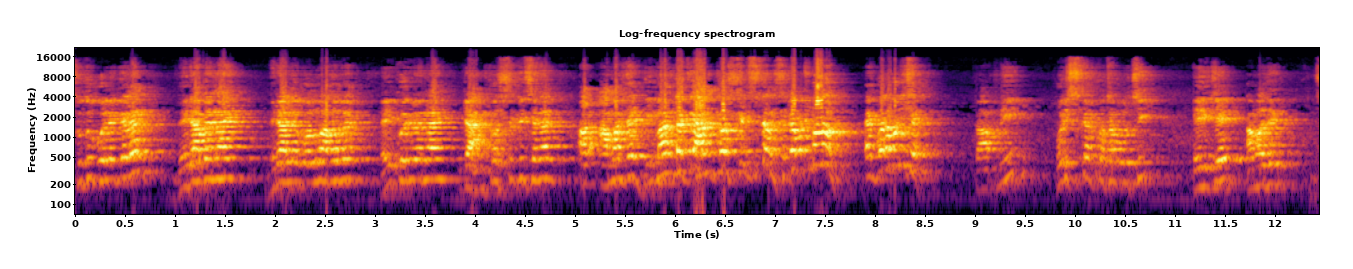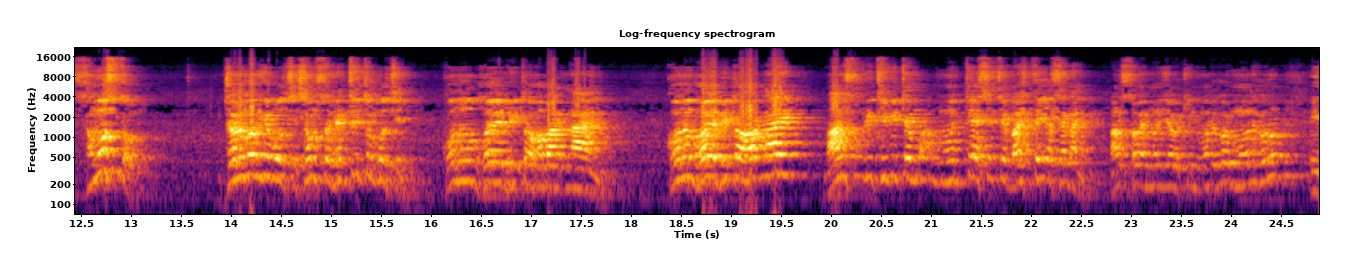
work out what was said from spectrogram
শুধু বলে গেলেন, বেরাবে নাই বেরালে গোলমাল হবে, এই করবে নাই, এটা আনকনস্টিটিউশনাল আর আমাদের ডিমান্ডটাকে আনকনস্টিটিউশনাল সেটা আপনি বলুন। একবার বলেছেন। তা আপনি পরিষ্কার কথা বলছি। এই যে আমাদের সমস্ত জনগণকে বলছি, সমস্ত নেতৃত্ব বলছি, কোনো ভয়ে ভীত হবার নাই। কোনো ভয়ে ভীত হওয়ার নাই। মানুষ পৃথিবীতে মরতে এসেছে, বাঁচতেই আসে নাই। মানুষ সবাই মরে যাবে কিন্তু মনে করুন মনে করুন, এই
